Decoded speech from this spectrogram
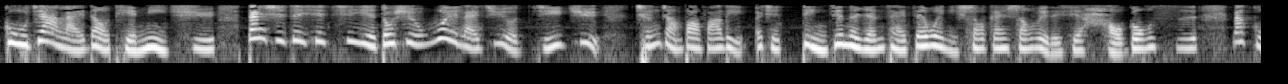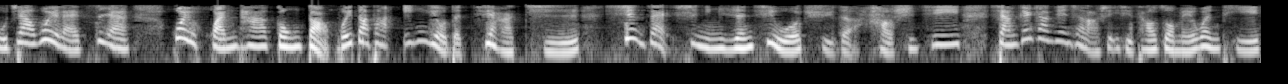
股价来到甜蜜区，但是这些企业都是未来具有极具成长爆发力，而且顶尖的人才在为你烧肝烧肺的一些好公司，那股价未来自然会还他公道，回到他应有的价值。现在是您人气我取的好时机，想跟上建成老师一起操作没问题，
